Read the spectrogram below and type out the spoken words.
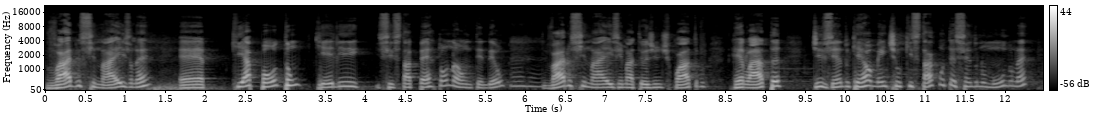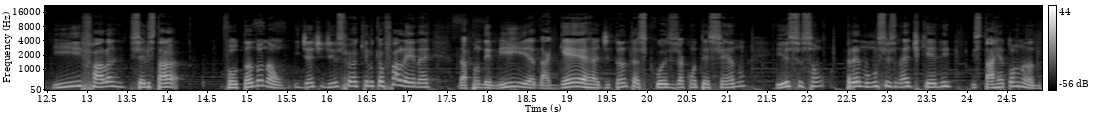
vários sinais, né? É, que apontam que ele se está perto ou não, entendeu? Vários sinais em Mateus 24 relata dizendo que realmente o que está acontecendo no mundo, né? E fala se ele está voltando ou não. E diante disso foi aquilo que eu falei, né? Da pandemia, da guerra, de tantas coisas acontecendo. Isso são prenúncios, né, de que ele está retornando.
